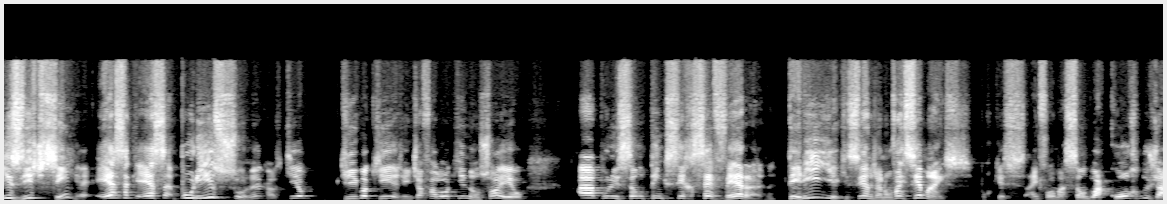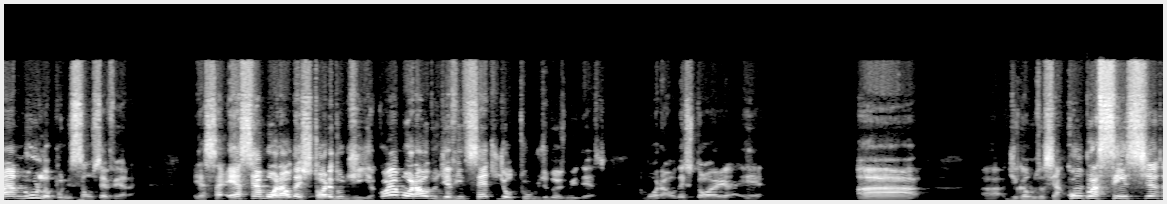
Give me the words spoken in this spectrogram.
existe sim. Essa, essa, por isso, né, Carlos, que eu digo aqui, a gente já falou aqui, não só eu a punição tem que ser severa. Né? Teria que ser, já não vai ser mais, porque a informação do acordo já anula a punição severa. Essa, essa é a moral da história do dia. Qual é a moral do dia 27 de outubro de 2010? A moral da história é a, a digamos assim, a complacência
